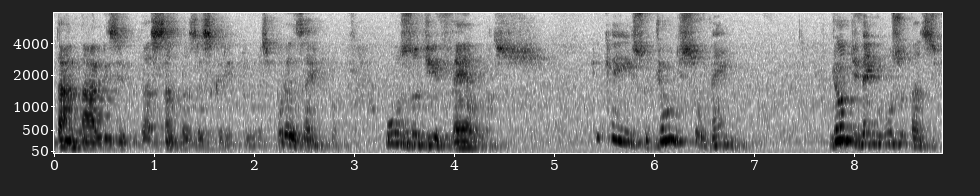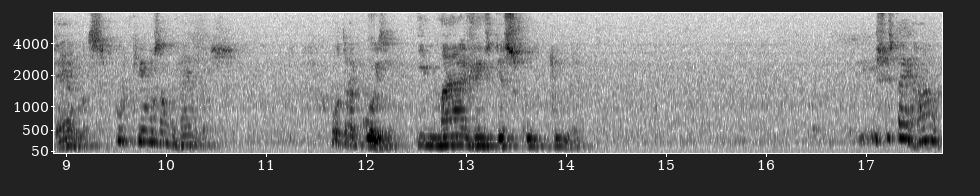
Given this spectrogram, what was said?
da análise das Santas Escrituras. Por exemplo, uso de velas. O que é isso? De onde isso vem? De onde vem o uso das velas? Por que usam velas? Outra coisa, imagens de escultura. Isso está errado.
